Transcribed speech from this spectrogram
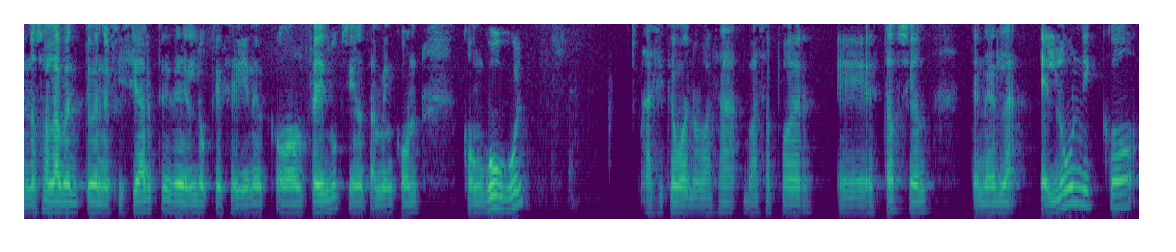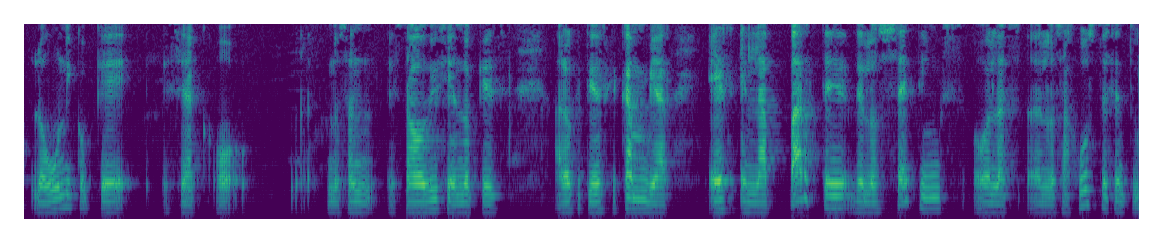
no solamente beneficiarte de lo que se viene con Facebook, sino también con, con Google. Así que bueno, vas a, vas a poder eh, esta opción tenerla. El único, lo único que se, nos han estado diciendo que es algo que tienes que cambiar es en la parte de los settings o las, los ajustes en tu,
